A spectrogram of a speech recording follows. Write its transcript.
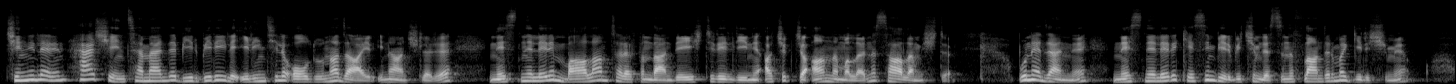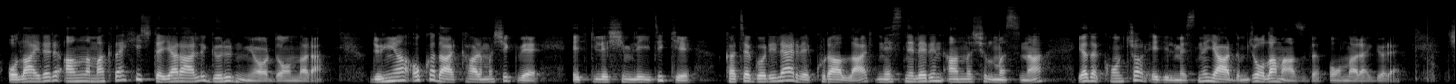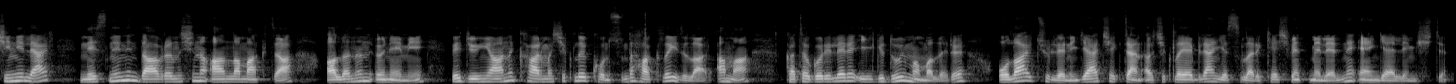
Çinlilerin her şeyin temelde birbiriyle ilintili olduğuna dair inançları, nesnelerin bağlam tarafından değiştirildiğini açıkça anlamalarını sağlamıştı. Bu nedenle nesneleri kesin bir biçimde sınıflandırma girişimi olayları anlamakta hiç de yararlı görünmüyordu onlara. Dünya o kadar karmaşık ve etkileşimliydi ki kategoriler ve kurallar nesnelerin anlaşılmasına ya da kontrol edilmesine yardımcı olamazdı onlara göre. Çinliler nesnenin davranışını anlamakta, alanın önemi ve dünyanın karmaşıklığı konusunda haklıydılar ama kategorilere ilgi duymamaları olay türlerini gerçekten açıklayabilen yasaları keşfetmelerini engellemişti.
